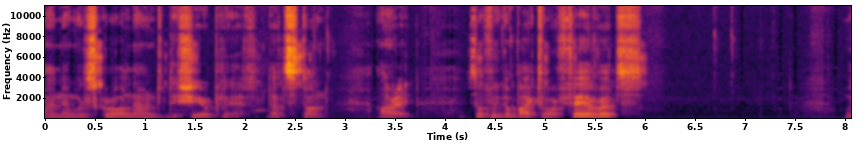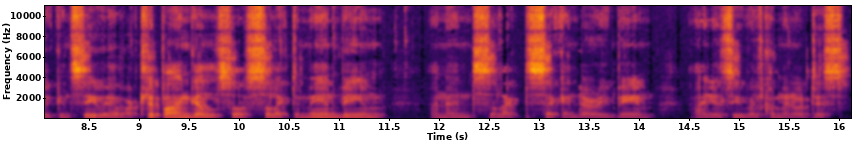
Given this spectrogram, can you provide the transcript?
and then we'll scroll down to the shear plate. That's done. Alright, so if we go back to our favorites, we can see we have our clip angle. So select the main beam and then select the secondary beam and you'll see we'll come in with this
